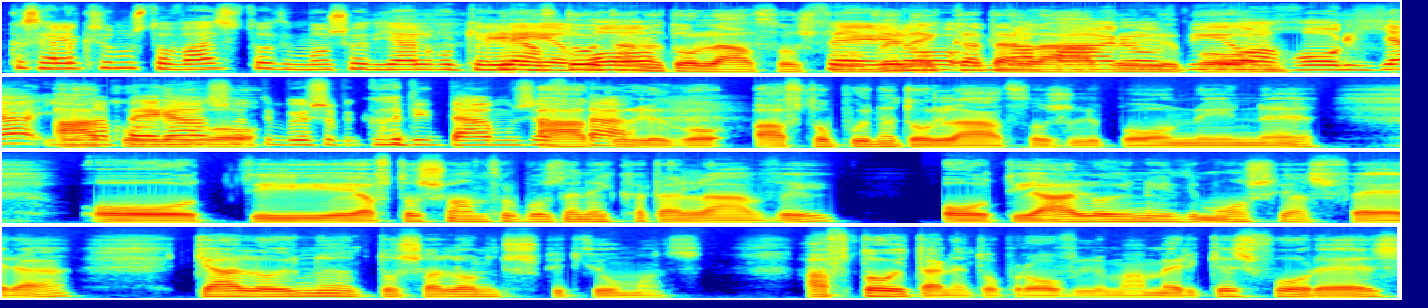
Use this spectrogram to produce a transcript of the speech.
Κασαλέξη όμως το βάζει στο δημόσιο διάλογο και Ναι, λέει: αυτό Εγώ ήταν το λάθος του. θέλω Δεν έχει να καταλάβει πάρω λοιπόν. δύο αγόρια για να Άκου περάσω λίγο. την προσωπικότητά μου σε αυτά. Άκου λίγο. Αυτό που είναι το λάθος λοιπόν είναι ότι αυτός ο άνθρωπος δεν έχει καταλάβει ότι άλλο είναι η δημόσια σφαίρα και άλλο είναι το σαλόνι του σπιτιού μας. Αυτό ήταν το πρόβλημα. Μερικές φορές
